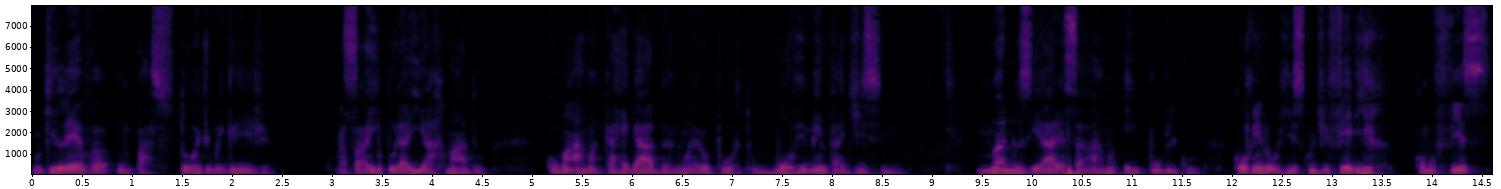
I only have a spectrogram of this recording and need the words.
o que leva um pastor de uma igreja a sair por aí armado, com uma arma carregada num aeroporto movimentadíssimo, manusear essa arma em público, correndo o risco de ferir, como fez,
